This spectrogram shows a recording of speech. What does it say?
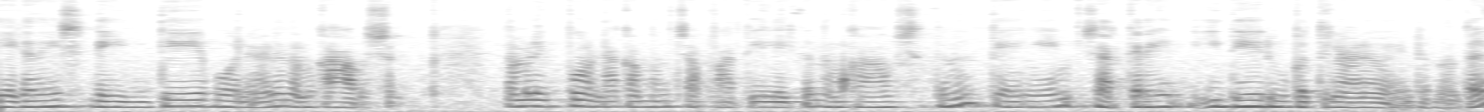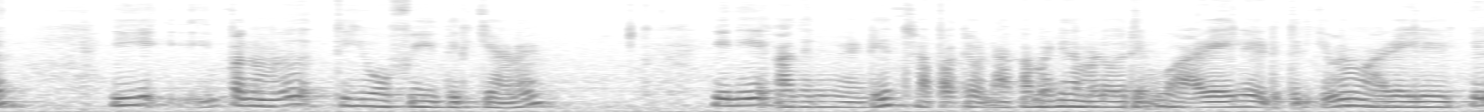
ഏകദേശം ഇതേപോലെയാണ് നമുക്ക് ആവശ്യം. നമ്മളിപ്പോൾ ഉണ്ടാക്കാൻ പോകുന്ന ചപ്പാത്തിയിലേക്ക് നമുക്ക് ആവശ്യത്തിന് തേങ്ങയും ശർക്കരയും ഇതേ രൂപത്തിലാണ് വേണ്ടുന്നത്. ഈ ഇപ്പം നമ്മൾ തീ ഓഫ് ചെയ്തിരിക്കുകയാണ്. ഇനി അതിന് വേണ്ടി ചപ്പാത്തി ഉണ്ടാക്കാൻ വേണ്ടി നമ്മൾ ഒരു വാഴയില എടുത്തിരിക്കുന്നു. വാഴയിലേക്ക്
